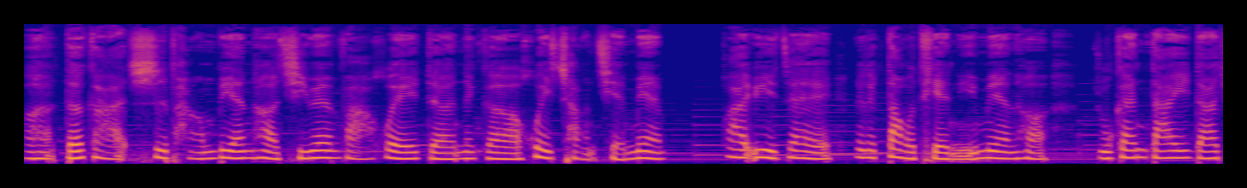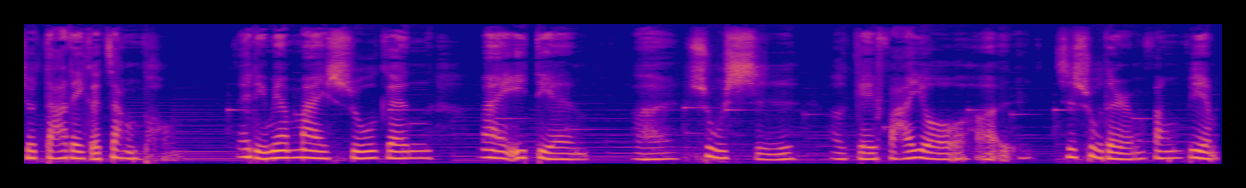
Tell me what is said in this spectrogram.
呃德嘎寺旁边哈，祈愿法会的那个会场前面，化育在那个稻田里面哈，竹竿搭一搭就搭了一个帐篷，在里面卖书跟卖一点呃素食呃给法友呃吃素的人方便，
